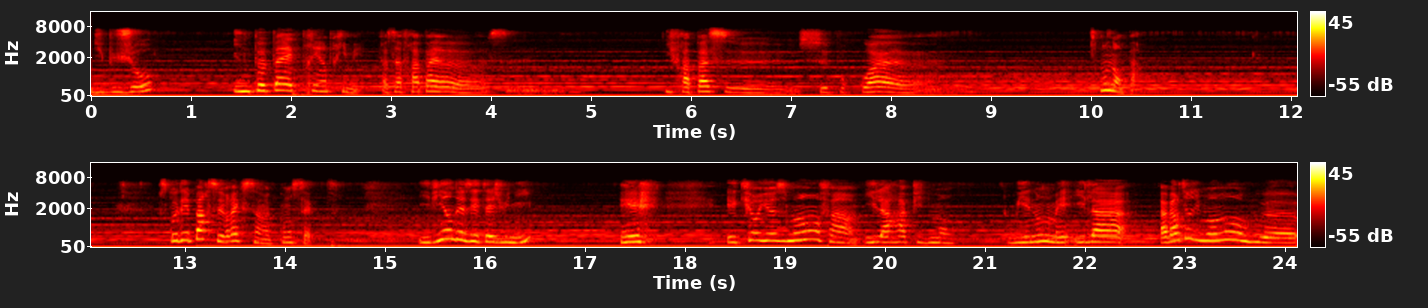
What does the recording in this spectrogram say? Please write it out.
du bugeot il ne peut pas être préimprimé. Enfin ça fera pas il fera pas ce, ce pourquoi on en parle parce qu'au départ, c'est vrai que c'est un concept. Il vient des États-Unis et, curieusement, enfin, il a rapidement, oui et non, mais il a, à partir du moment où, euh,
